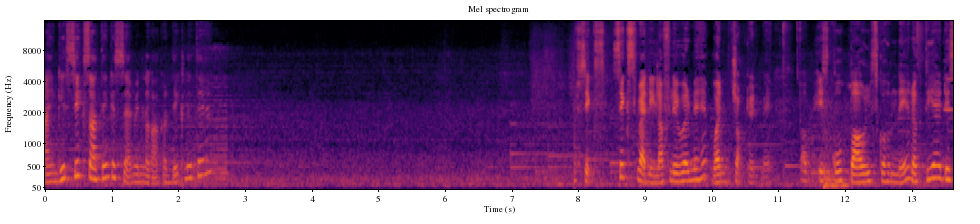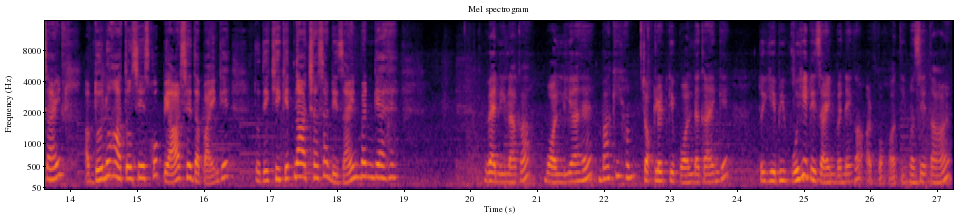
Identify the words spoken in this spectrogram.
आएँगे। सिक्स आते हैं कि सेवन लगा कर देख लेते हैं। सिक्स सिक्स वनीला फ्लेवर में है। वन चॉकलेट में। अब इसको बाउल्स को हमने रख दिया है डिज़ाइन। अब दोनों हाथों से इसको प्यार से दबाएँगे। तो देखिए कितना अच्छा सा डिज़ाइन बन गया है। वनीला का बॉल लिया है। बाकी हम चॉकलेट के बॉल लगाएँगे। तो ये भी वही डिज़ाइन बनेगा और बहुत ही मज़ेदार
